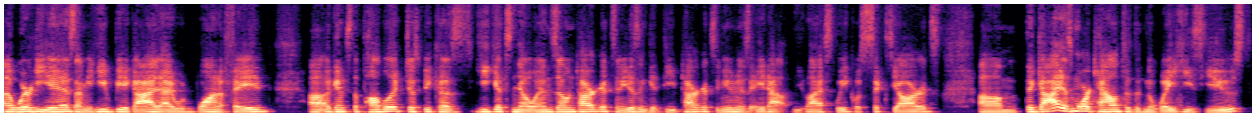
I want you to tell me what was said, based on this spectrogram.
uh, where he is, I mean, he'd be a guy that I would want to fade uh, against the public just because he gets no end zone targets and he doesn't get deep targets. And even his aDOT last week was six yards. Um, the guy is more talented than the way he's used.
